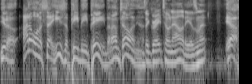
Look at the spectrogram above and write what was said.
you know, I don't want to say he's a PBP, but I'm telling you. It's a great tonality, isn't it? Yeah.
